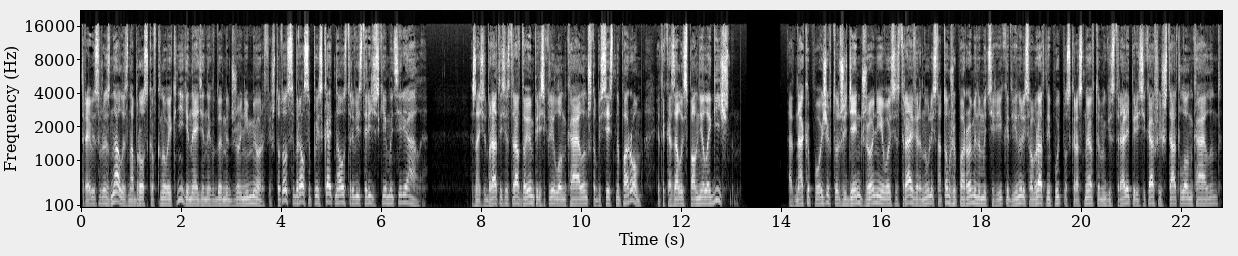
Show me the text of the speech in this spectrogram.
Трэвис уже знал из набросков к новой книге, найденных в доме Джонни Мёрфи, что тот собирался поискать на острове исторические материалы. Значит, брат и сестра вдвоем пересекли Лонг-Айленд, чтобы сесть на паром. Это казалось вполне логичным. Однако позже, в тот же день, Джонни и его сестра вернулись на том же пароме на материк и двинулись в обратный путь по скоростной автомагистрали, пересекавшей штат Лонг-Айленд.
